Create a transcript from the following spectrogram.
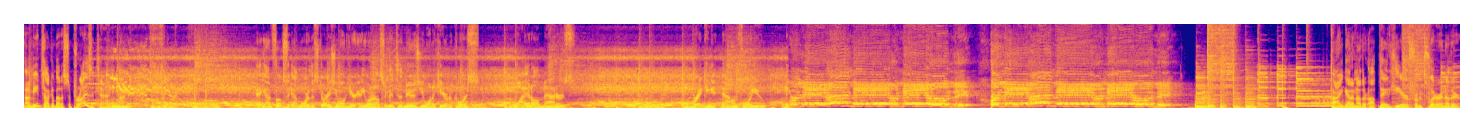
I mean, talk about a surprise attack. I mean, it's serious. Hang on, folks. We got more of the stories you won't hear anywhere else. We'll get to the news you want to hear, and of course, why it all matters. Breaking it down for you. I got another update here from Twitter. Another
